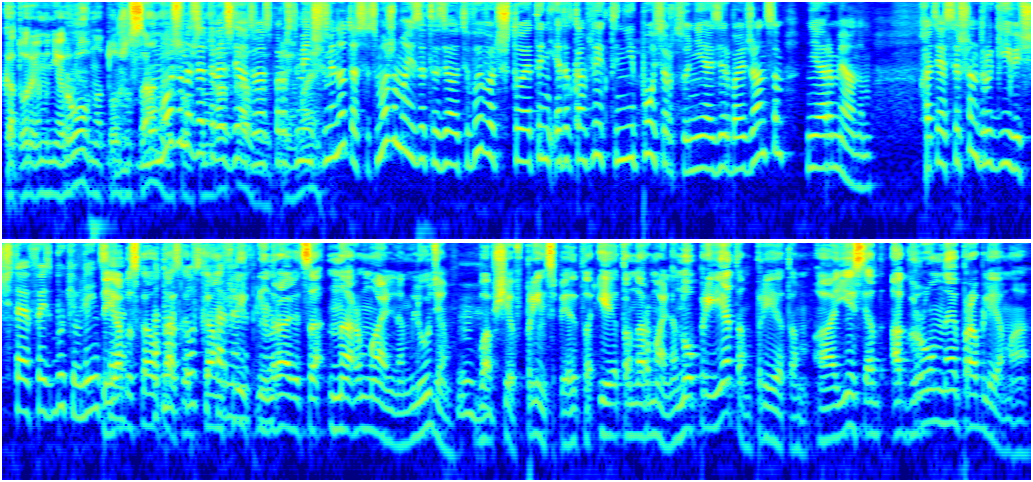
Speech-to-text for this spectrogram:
которые мне ровно то же самое. Мы можем из этого сделать, у нас просто понимаете? меньше минуты, сможем мы из этого сделать вывод, что это, этот конфликт не по сердцу ни азербайджанцам, ни армянам? Хотя я совершенно другие вещи читаю в Фейсбуке, в ленте. Я бы сказал так, этот конфликт армян, не нравится нормальным людям, угу. вообще, в принципе, это, и это нормально. Но при этом, при этом, а, есть огромная проблема.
